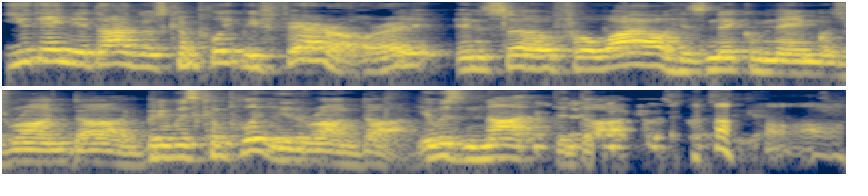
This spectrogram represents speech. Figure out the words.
you gave me a dog that was completely feral, right? And so for a while, his nickname was Wrong Dog, but it was completely the wrong dog. It was not the dog I was supposed to get, Oh,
